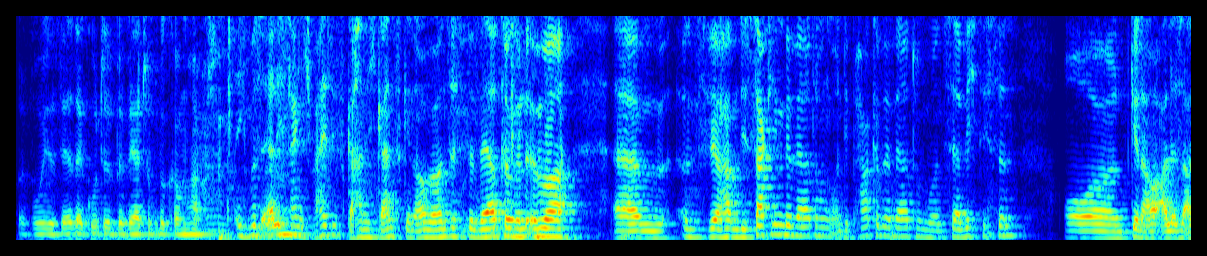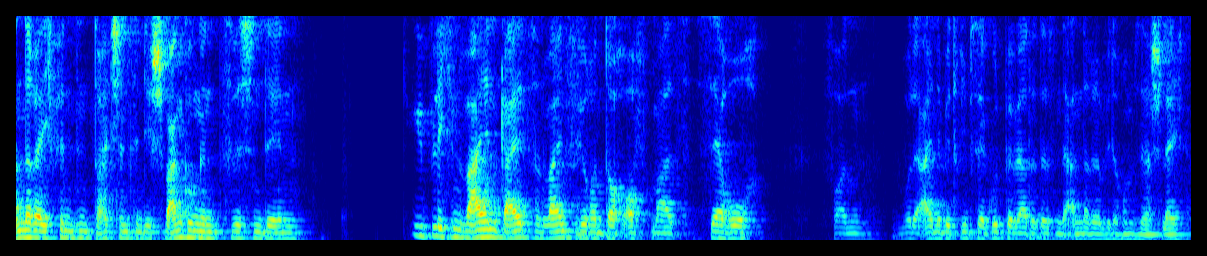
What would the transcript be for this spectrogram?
wo ihr sehr, sehr gute Bewertungen bekommen habt. Ich muss ehrlich sagen, ich weiß es gar nicht ganz genau. Bei uns ist Bewertungen immer, ähm, wir haben die Suckling-Bewertung und die Parker-Bewertung, wo uns sehr wichtig sind. Und genau alles andere, ich finde, in Deutschland sind die Schwankungen zwischen den üblichen Weinguides und Weinführern doch oftmals sehr hoch. Von, wo der eine Betrieb sehr gut bewertet ist und der andere wiederum sehr schlecht.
